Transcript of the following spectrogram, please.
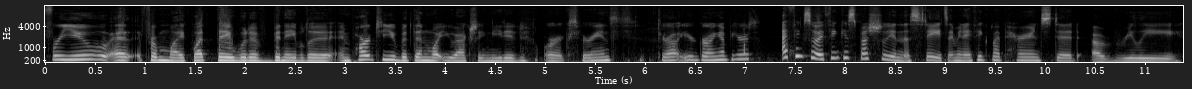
for you uh, from like what they would have been able to impart to you, but then what you actually needed or experienced throughout your growing up years? I think so. I think especially in the states. I mean, I think my parents did a really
